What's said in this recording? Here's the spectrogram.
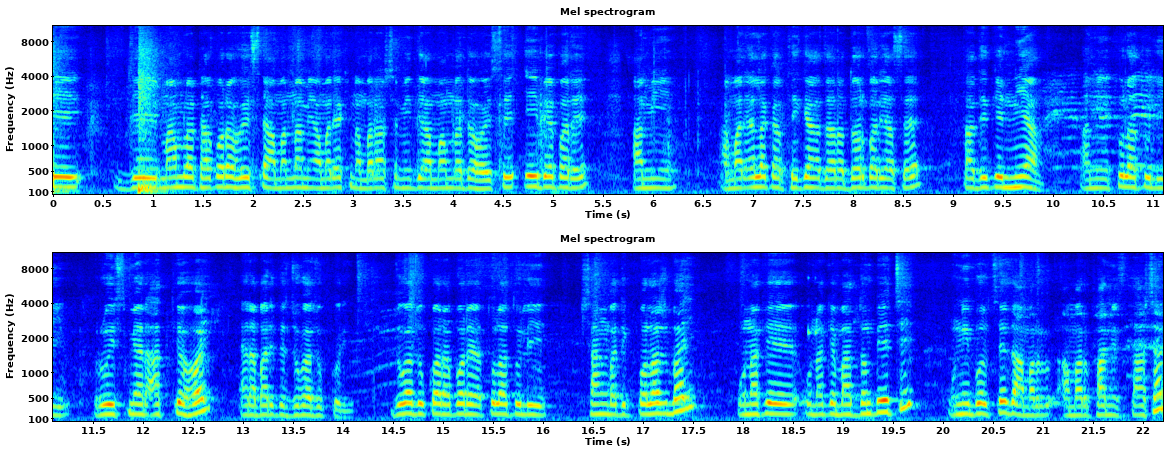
এই যে মামলাটা করা হয়েছে, আমার নামে আমার এক নাম্বার আসামি দেওয়া মামলা দেওয়া হয়েছে। এই ব্যাপারে আমি আমার এলাকার থেকে যারা দরবারি আছে, তাদেরকে নিয়ে আমি তুলাতুলি রইস মিয়ার আত্মীয় হয় এরা বাড়িতে যোগাযোগ করি। যোগাযোগ করার পরে তুলাতুলি সাংবাদিক পলাশ ভাই ওনাকে ওনাকে মাধ্যম পেয়েছি। উনি বলছে যে, আমার আমার ফার্নিচার আসেন,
